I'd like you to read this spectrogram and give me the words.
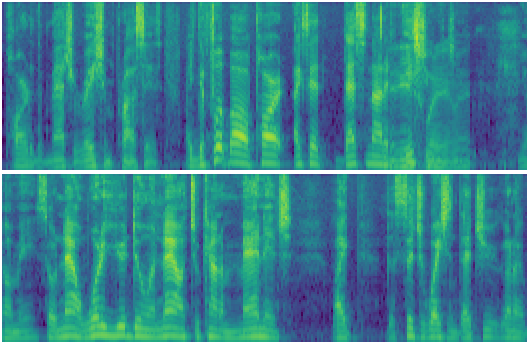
part of the maturation process. Like the football part, like I said, that's not an issue is, you. right? You know what I mean? So now, what are you doing now to kind of manage, like the situations that you're gonna,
